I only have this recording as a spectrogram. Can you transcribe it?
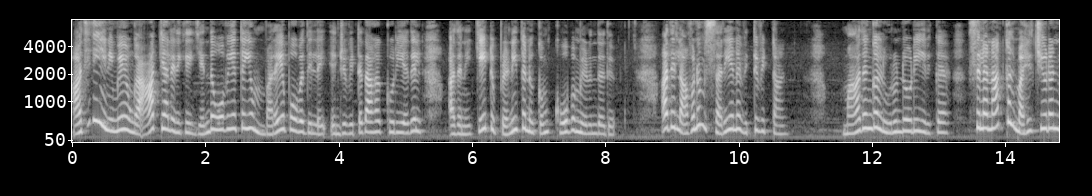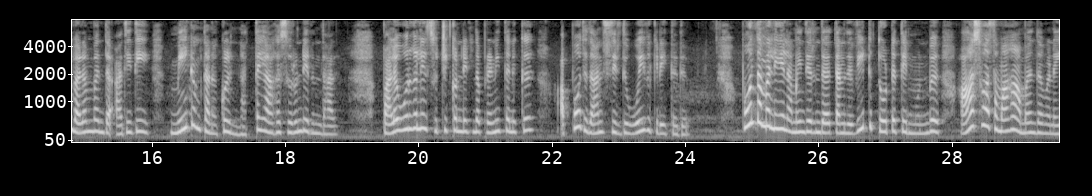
அதிதி இனிமே உங்க ஆர்ட் கேலரிக்கு எந்த ஓவியத்தையும் வரைய போவதில்லை என்று விட்டதாக கூறியதில் அதனை கேட்டு பிரணீத்தனுக்கும் கோபம் எழுந்தது. அதில் அவனும் சரியென விட்டுவிட்டான். மாதங்கள் உருண்டோடி இருக்க சில நாட்கள் மகிழ்ச்சியுடன் வலம் வந்த அதிதி மீண்டும் தனக்குள் நத்தையாக சுருண்டிருந்தாள். பல ஊர்களில் சுற்றி கொண்டிருந்த பிரணீத்தனுக்கு அப்போதுதான் சிறிது ஓய்வு கிடைத்தது. பூந்தமல்லியில் அமைந்திருந்த தனது வீட்டு தோட்டத்தின் முன்பு ஆசுவாசமாக அமர்ந்தவனை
